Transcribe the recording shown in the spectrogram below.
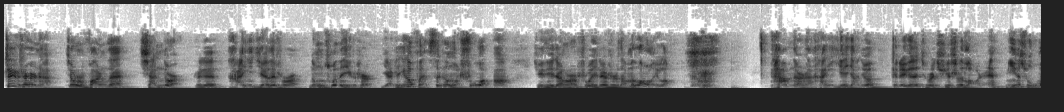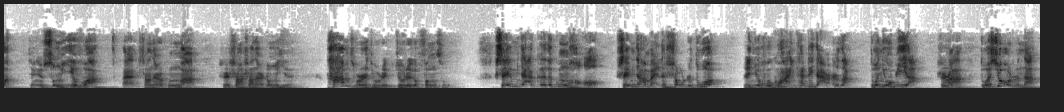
这个事儿呢，就是发生在前段这个寒衣节的时候，农村的一个事儿，也是一个粉丝跟我说啊，具体正好说起这事，咱们唠一唠。他们那儿呢，寒衣节讲究给这个就是去世的老人，民俗嘛，讲究送衣服啊，哎，上点供啊，是上上点东西的。他们村呢，就是就这个风俗。谁们家搁的供好，谁们家买的烧着多，人就会夸。你看这家儿子多牛逼啊，是吧？多孝顺呐，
